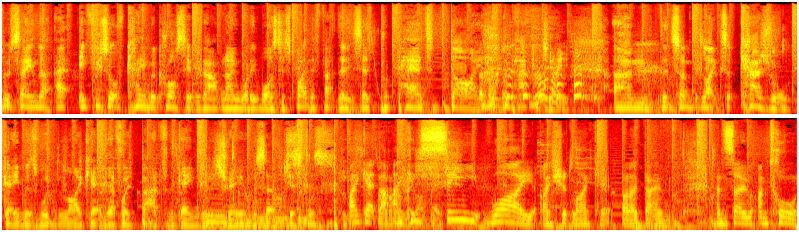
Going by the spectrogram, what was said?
was saying that uh, if you sort of came across it without knowing what it was, despite the fact that it says "prepare to die" on the packaging, um, that some like sort casual gamers wouldn't like it, and therefore it's bad for the games industry. It was uh, just as I get that. I can Rubbish. see why I should like it, but I don't. And so I'm torn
